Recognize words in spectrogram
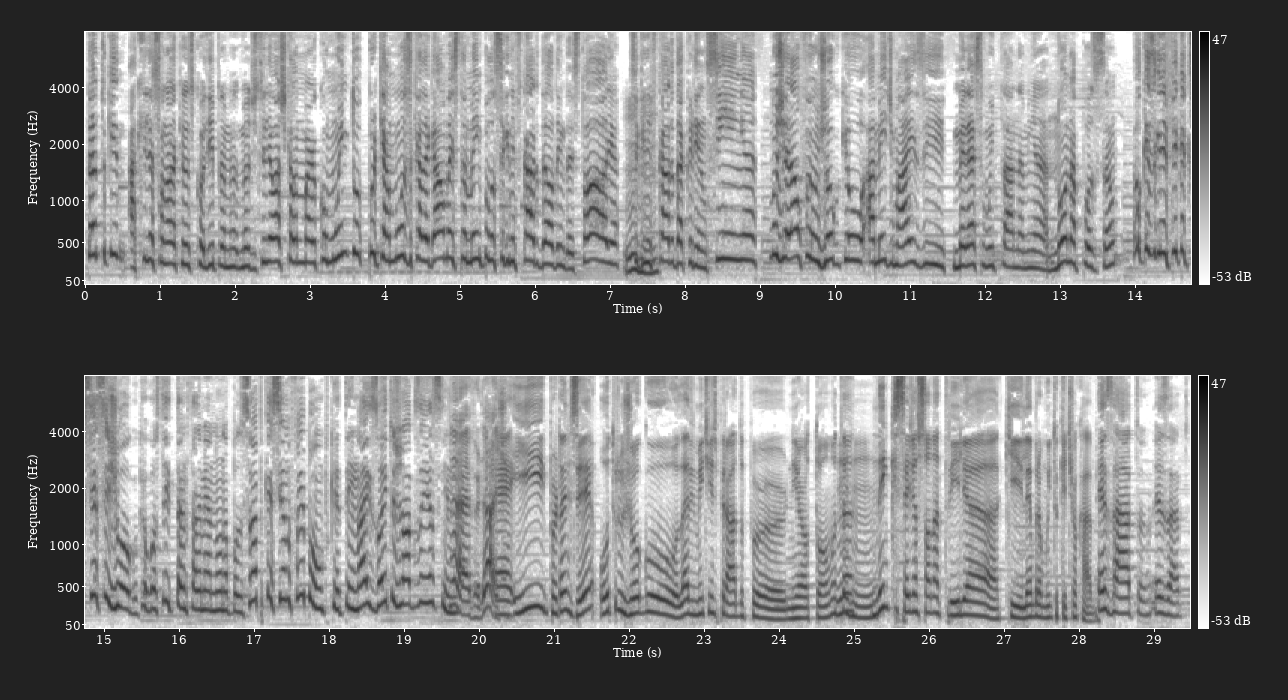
Tanto que a trilha sonora que eu escolhi para meu, meu de trilha, eu acho que ela me marcou muito, porque a música é legal, mas também pelo significado dela dentro da história, significado da criancinha. No geral, foi um jogo que eu amei demais e merece muito estar na minha nona posição. O que significa que se esse jogo, que eu gostei tanto, tá na minha nona posição, é porque esse ano foi bom, porque tem mais oito jogos aí acima. É, é verdade. É, e importante dizer, outro jogo levemente inspirado por Nier Automata, nem que seja só na trilha que lembra muito o Ketiokabe. Exato, exato.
